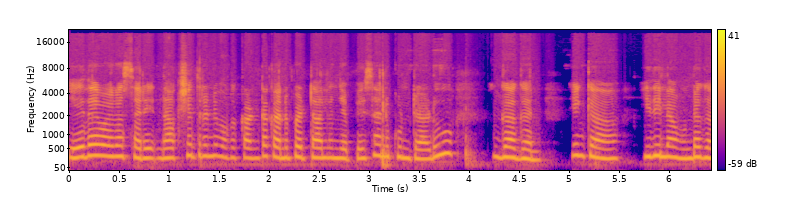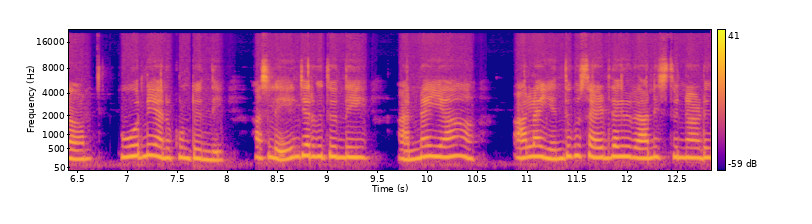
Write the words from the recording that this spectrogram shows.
ఏదేమైనా సరే నక్షత్రాన్ని ఒక కంట కనిపెట్టాలని చెప్పేసి అనుకుంటాడు గగన్. ఇంకా ఇది ఇలా ఉండగా పూర్ణి అనుకుంటుంది. అసలు ఏం జరుగుతుంది? అన్నయ్య అలా ఎందుకు సైడ్ దగ్గర రాణిస్తున్నాడు?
